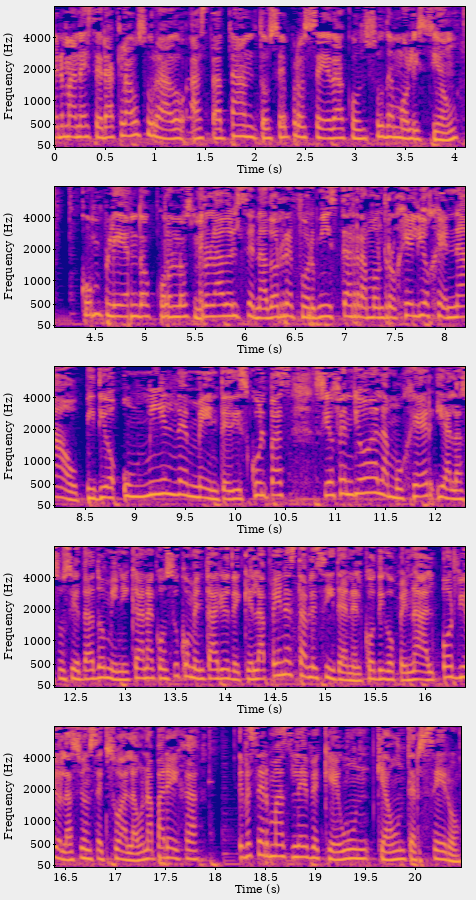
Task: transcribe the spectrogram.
permanecerá clausurado hasta tanto se proceda con su demolición, cumpliendo con los. Por otro lado, el senador reformista Ramón Rogelio Genao pidió humildemente disculpas si ofendió a la mujer y a la sociedad dominicana con su comentario de que la pena establecida en el Código Penal por violación sexual a una pareja debe ser más leve que un que a un tercero.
